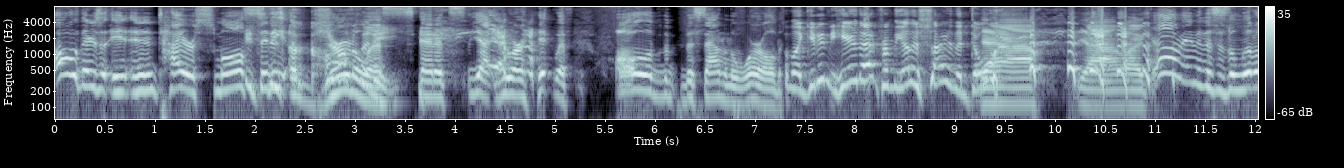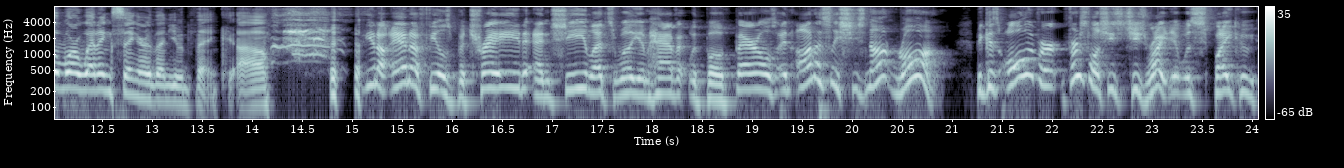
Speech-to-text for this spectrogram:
oh, there's a, an entire small It's city of cacophony. journalists, and it's yeah, you are hit with all of the, the sound in the world. I'm like, you didn't hear that from the other side of the door. Yeah, yeah. I'm like, oh, maybe this is a little more wedding singer than you'd think. Um, you know, Anna feels betrayed and she lets William have it with both barrels. And honestly, she's not wrong. Because all of her, first of all, she's she's right. It was Spike who, you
